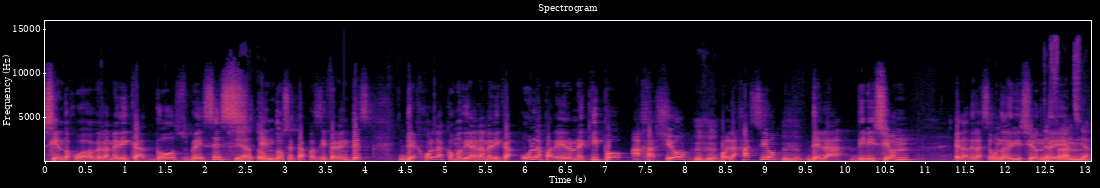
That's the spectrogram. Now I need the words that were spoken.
siendo jugador del América dos veces en dos etapas diferentes. Dejó la comodidad del América, una para ir a un equipo Ajaccio o el Ajaccio de la división, era de la segunda división de, Francia.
